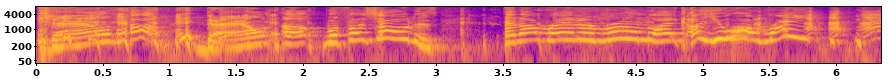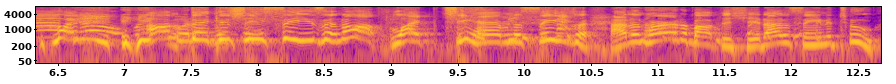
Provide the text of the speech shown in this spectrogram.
down, up, down, up with her shoulders. And I ran in the room like, are you all right? Like, I'm thinking she's seizing up. Like, she having a seizure. I done heard about this shit. I done seen it too.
